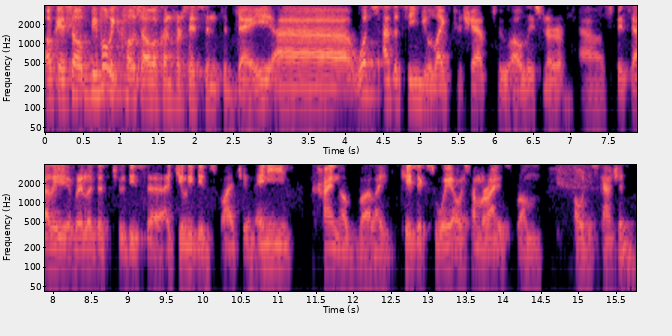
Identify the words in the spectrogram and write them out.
Okay, so before we close our conversation today, uh, what's other thing you like to share to our listener, uh, especially related to this uh, agility in supply chain? Any kind of uh, like key takeaway or summarize from our discussion?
